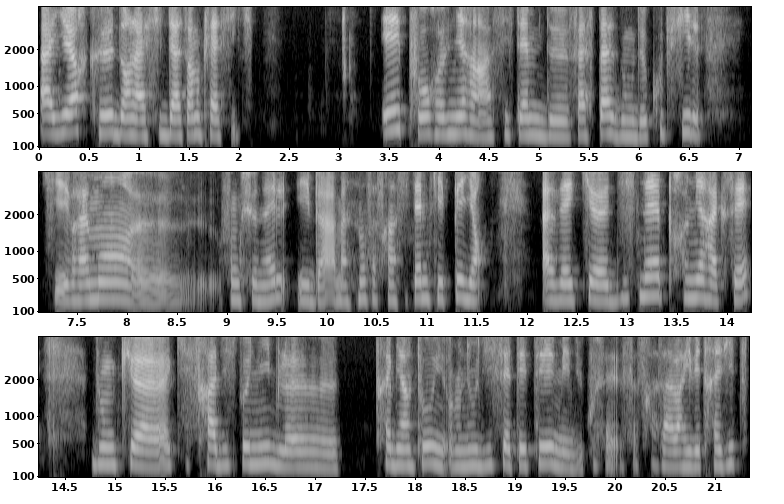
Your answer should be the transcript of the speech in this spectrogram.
ailleurs que dans la file d'attente classique. Et pour revenir à un système de fast-pass, donc de coupe-fil qui est vraiment euh, fonctionnel. Et bah, maintenant, ça sera un système qui est payant avec euh, Disney Premier Accès, donc euh, qui sera disponible très bientôt. On nous dit cet été, mais du coup, ça, sera, ça va arriver très vite.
